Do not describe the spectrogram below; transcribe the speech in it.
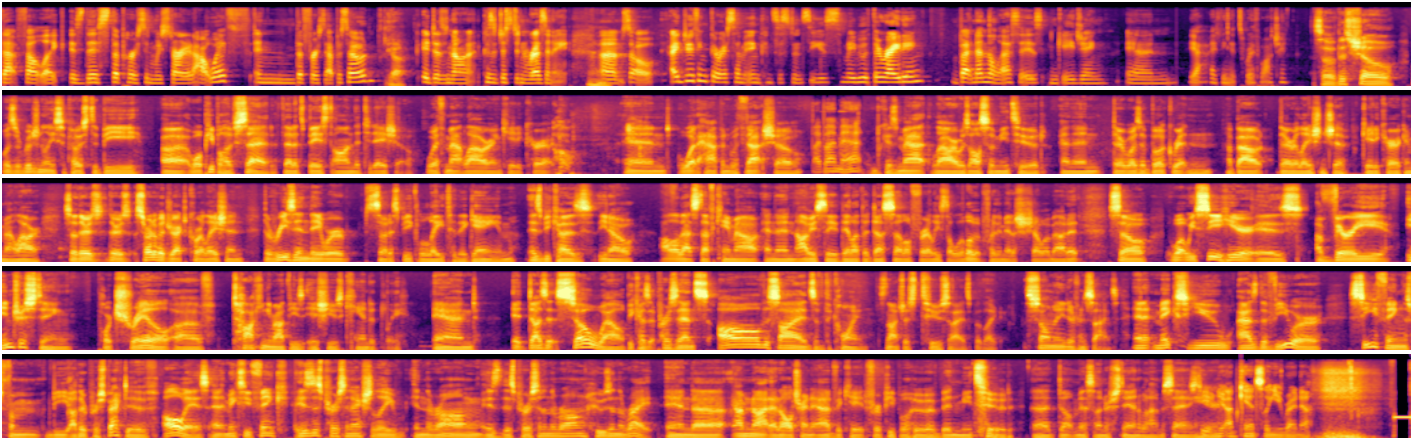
that felt like, is this the person we started out with in the first episode? Yeah. it does not because it just didn't resonate. Um, so I do think there were some inconsistencies maybe with the writing, but nonetheless, it is engaging and yeah, I think it's worth watching. So this show was originally supposed to be, uh, well, people have said that it's based on the Today Show with Matt Lauer and Katie Couric. Oh, And what happened with that show? bye bye, Matt. Because Matt Lauer was also Me Too'd, and then there was a book written about their relationship, Katie Couric and Matt Lauer. So there's there's sort of a direct correlation. The reason they were, so to speak, late to the game is because you know all of that stuff came out, and then obviously they let the dust settle for at least a little bit before they made a show about it. So what we see here is a very interesting portrayal of talking about these issues candidly. And it does it so well because it presents all the sides of the coin. It's not just two sides, but like so many different sides. And it makes you, as the viewer, see things from the other perspective always. And it makes you think, is this person actually in the wrong? Is this person in the wrong? Who's in the right? And uh, I'm not at all trying to advocate for people who have been Me Too'd. Uh, don't misunderstand what I'm saying Steven, here. I'm canceling you right now.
